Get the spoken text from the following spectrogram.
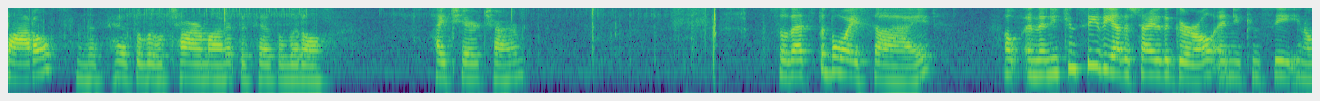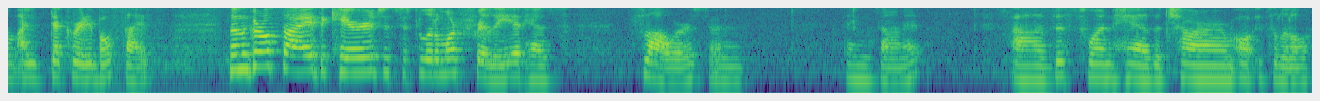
bottles. And this has a little charm on it. This has a little high chair charm. So that's the boy side. Oh, and then you can see the other side of the girl, and you can see, you know, I decorated both sides. Then the girl side, the carriage is just a little more frilly. It has flowers and things on it. Uh, this one has a charm. Oh, it's a little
